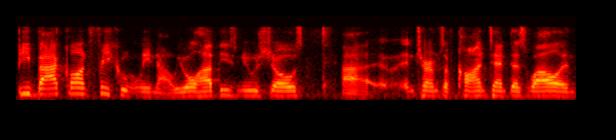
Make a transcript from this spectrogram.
be back on frequently now. We will have these news shows uh, in terms of content as well, and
